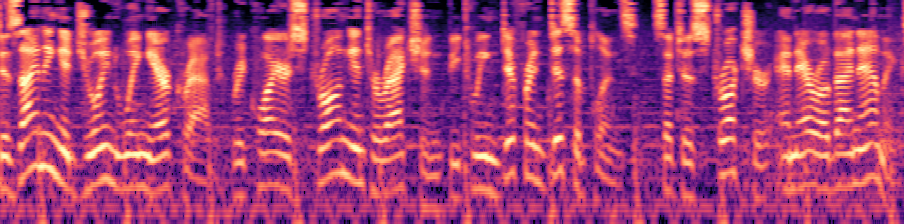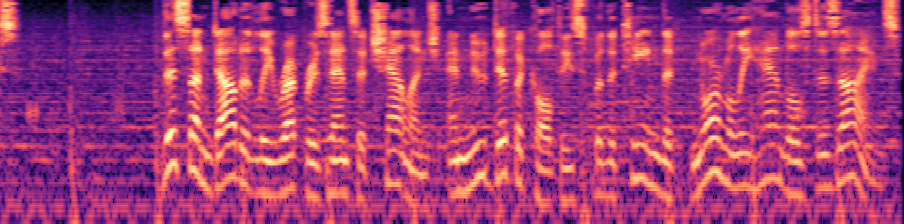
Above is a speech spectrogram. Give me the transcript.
Designing a joined-wing aircraft requires strong interaction between different disciplines, such as structure and aerodynamics. This undoubtedly represents a challenge and new difficulties for the team that normally handles designs.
